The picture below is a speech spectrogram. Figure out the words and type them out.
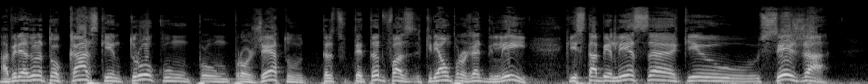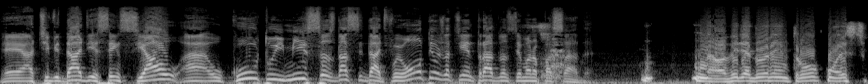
a vereadora Tokarski entrou com um, um projeto, tentando criar um projeto de lei que estabeleça que o, seja é, atividade essencial a, o culto e missas na cidade. Foi ontem ou já tinha entrado na semana passada? Não, a vereadora entrou com esse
